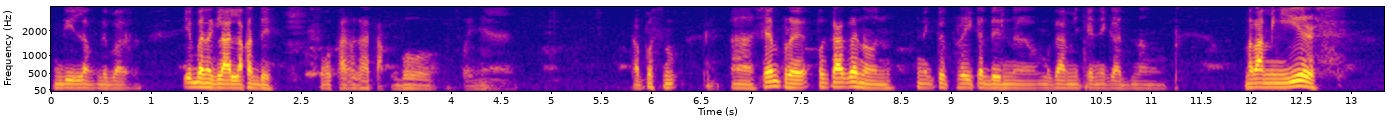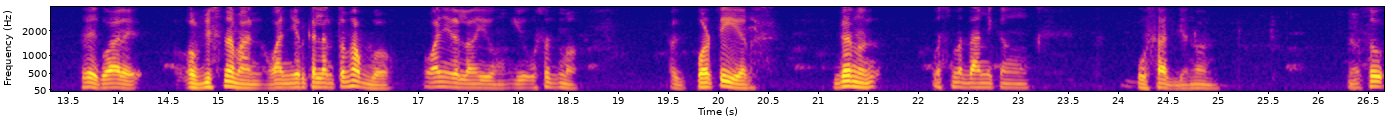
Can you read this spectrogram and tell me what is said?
Hindi lang, di ba? Iba naglalakad eh. Ko talaga takbo. Ganyan. Tapos, ah siyempre, pagka ganon, nagpe-pray ka din na magamit ka ni God ng maraming years. Kasi, kuwari, obvious naman, one year ka lang tumakbo, one year lang yung iusod mo. Pag 40 years, ganun, mas madami kang usad, ganun. So,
